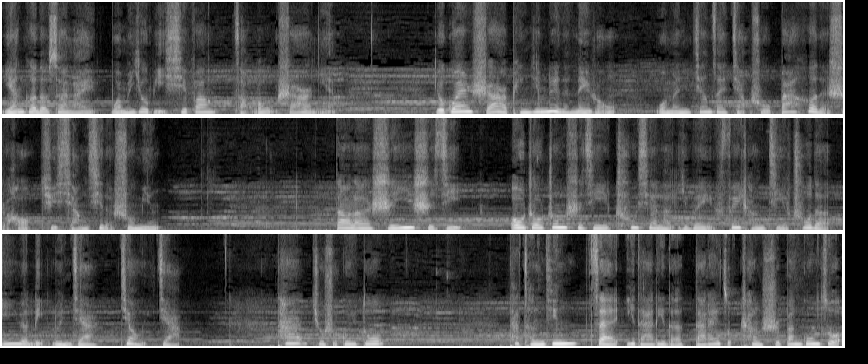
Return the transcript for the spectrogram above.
严格的算来，我们又比西方早了五十二年。有关十二平均律的内容，我们将在讲述巴赫的时候去详细的说明。到了十一世纪，欧洲中世纪出现了一位非常杰出的音乐理论家、教育家，他就是圭多。他曾经在意大利的达莱佐唱诗班工作。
